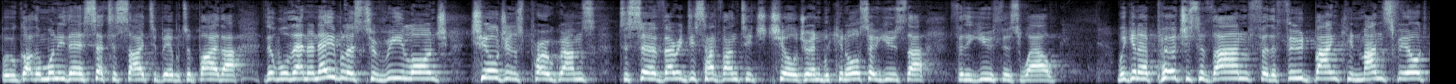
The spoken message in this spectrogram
but we've got the money there set aside to be able to buy that, that will then enable us to relaunch children's programs to serve very disadvantaged children. We can also use that for the youth as well. We're going to purchase a van for the food bank in Mansfield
